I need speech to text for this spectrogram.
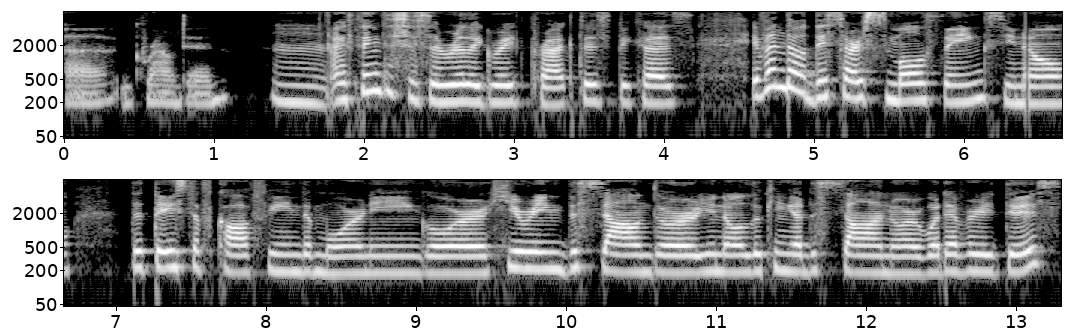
uh, grounded. Mm, I think this is a really great practice because even though these are small things, you know, the taste of coffee in the morning or hearing the sound or, you know, looking at the sun or whatever it is,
